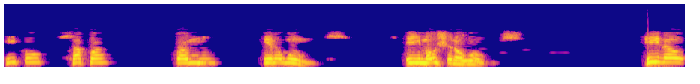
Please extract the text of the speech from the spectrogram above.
people suffer from inner wounds, emotional wounds. He know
